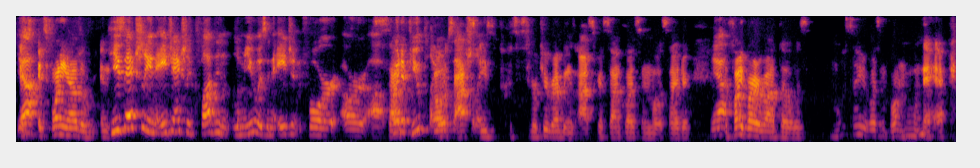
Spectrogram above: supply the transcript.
Yeah. It's, funny how the and, he's actually an agent. Actually, Claude Lemieux is an agent for or uh, quite a few players. oh, Actually, for two Red Wings, Oskar Sundqvist and Mo Seider. yeah, The funny part about though was Mo Seider wasn't born when that happened.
